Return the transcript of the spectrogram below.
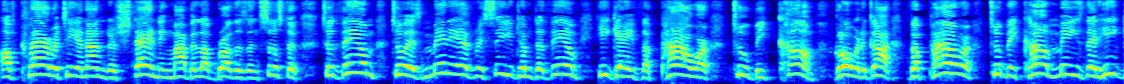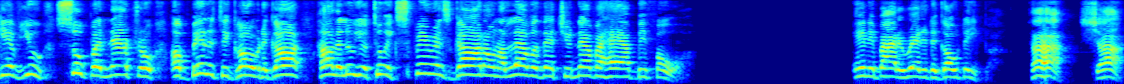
of clarity and understanding, my beloved brothers and sisters. To them, to as many as received him, to them he gave the power to become. Glory to God. The power to become means that he give you supernatural ability, glory to God. Hallelujah. To experience God on a level that you never have before. Anybody ready to go deeper? Ha ha shot.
